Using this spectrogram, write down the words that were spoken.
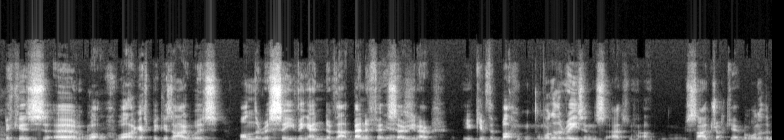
because um, well, well, I guess because I was on the receiving end of that benefit. Yes. So you know, you give the one of the reasons I, I sidetrack here, but one of the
